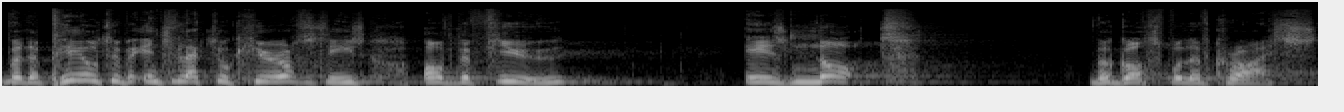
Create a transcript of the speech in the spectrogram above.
that appeal to the intellectual curiosities of the few is not the gospel of Christ.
